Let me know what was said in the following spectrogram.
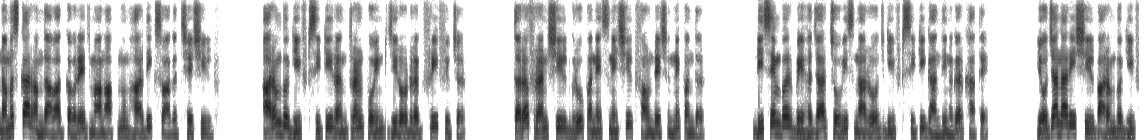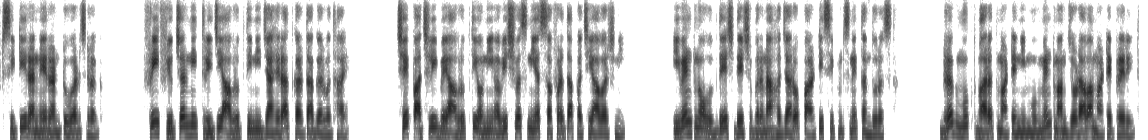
નમસ્કાર, અમદાવાદ કવરેજમાં આપનું હાર્દિક સ્વાગત છે shield. Aarambh gift city run ત્રણ point zero drug free future. તરફ રન શિલ્ડ ગ્રુપ અને સ્નેશિલ્ડ ફાઉન્ડેશનને પંદર. ડિસેમ્બર બે હજાર ચોવીસના રોજ ગિફ્ટ સિટી ગાંધીનગર ખાતે. યોજાનારી શિલ્પ Aarambh gift city run a run towards drug. Free ફ્યુચરની ત્રીજી આવૃત્તિની જાહેરાત કરતા ગર્વ થાય. છે પાછલી બે આવૃત્તિઓની અવિશ્વસનીય સફળતા પછી આ વર્ષની. ઇવેન્ટનો ઉદ્દેશ દેશભરના હજારો પાર્ટિસિપન્ટ્સને તંદુરસ્ત. ડ્રગ મુક્ત ભારત માટેની મૂવમેન્ટમાં જોડાવા માટે પ્રેરિત.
